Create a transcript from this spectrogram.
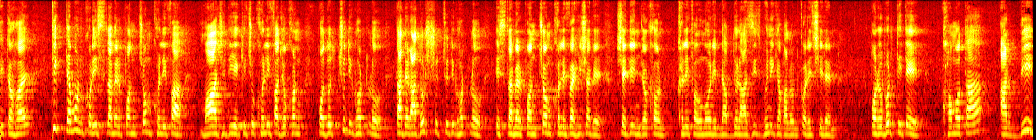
দিতে হয়। ঠিক তেমন করে ইসলামের পঞ্চম খলিফা মাঝ দিয়ে কিছু খলিফা যখন পদচ্যুতি ঘটলো, তাদের আদর্শচ্যুতি ঘটল, ইসলামের পঞ্চম খলিফা হিসাবে সেদিন যখন খলিফা উমর ইবনে আব্দুল আজিজ ভূমিকা পালন করেছিলেন। পরবর্তীতে ক্ষমতা আর দিন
